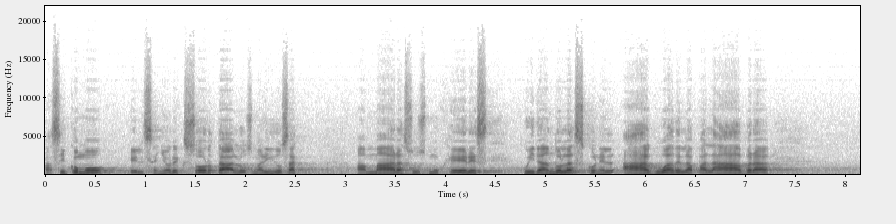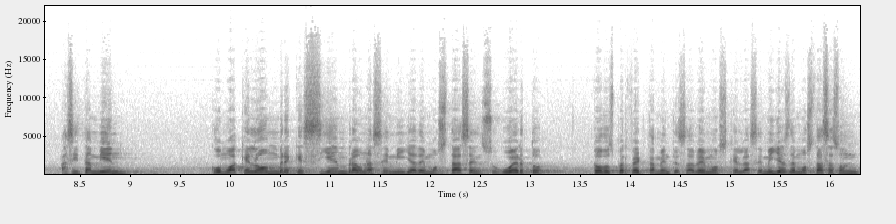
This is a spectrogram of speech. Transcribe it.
Así como el Señor exhorta a los maridos a amar a sus mujeres, cuidándolas con el agua de la palabra, así también como aquel hombre que siembra una semilla de mostaza en su huerto, todos perfectamente sabemos que las semillas de mostaza son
